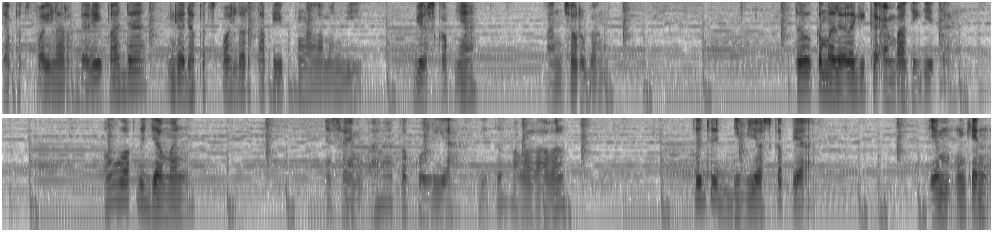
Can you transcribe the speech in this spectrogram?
dapat spoiler daripada nggak dapat spoiler tapi pengalaman di bioskopnya hancur banget. Itu kembali lagi ke empati kita. Oh waktu zaman SMA atau kuliah gitu awal-awal itu di bioskop ya ya mungkin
